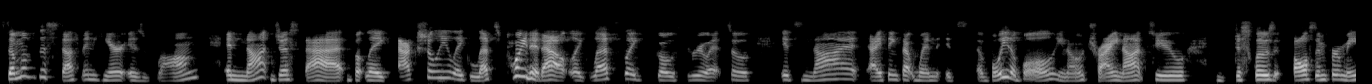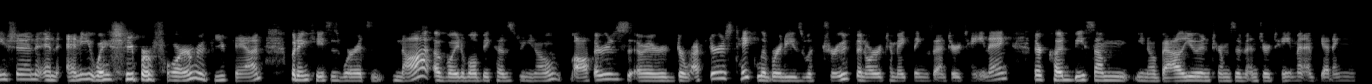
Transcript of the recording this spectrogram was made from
some of the stuff in here is wrong. And not just that, but like actually, like, let's point it out. Like, let's like go through it. So it's not, I think that when it's avoidable, you know, try not to disclose false information in any way, shape, or form if you can. But in cases where it's not avoidable because, you know, authors or directors take liberties with truth in order to make things entertaining, there could be some, you know, value in terms of entertainment of getting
